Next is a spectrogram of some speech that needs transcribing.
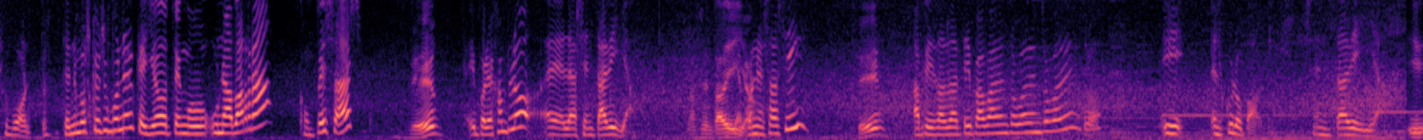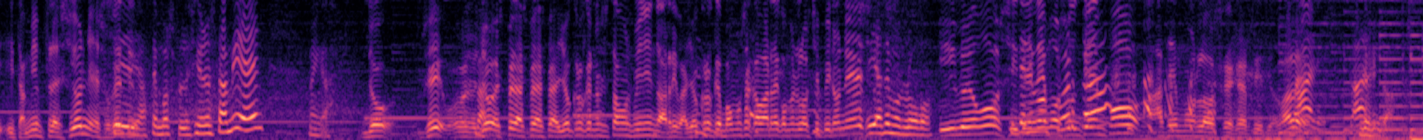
supon- tenemos que suponer que yo tengo una barra con pesas Sí, y, por ejemplo, eh, la sentadilla. la Te sentadilla. pones así, Sí. aprietas la tripa para adentro, para adentro, para adentro y el culo para otro. Sentadilla. ¿Y, y también flexiones o Sí, qué? hacemos flexiones también. Venga, Yo, sí, bueno, yo, espera, espera, espera. Yo creo que nos estamos viniendo arriba. Yo creo que vamos a acabar de comer los chipirones y hacemos luego. y luego, si, Si tenemos tenemos, un tiempo, hacemos los ejercicios, ¿vale? Vale, vale. Venga.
